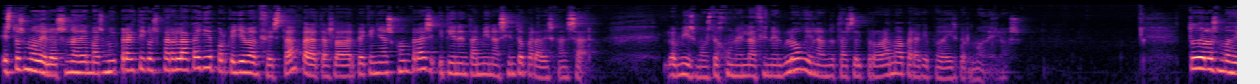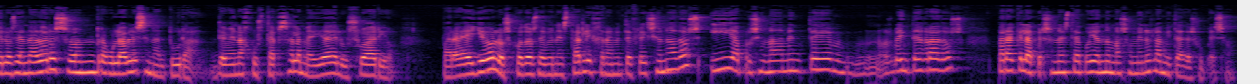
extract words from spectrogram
Estos modelos son además muy prácticos para la calle porque llevan cesta para trasladar pequeñas compras y tienen también asiento para descansar. Lo mismo, os dejo un enlace en el blog y en las notas del programa para que podáis ver modelos. Todos los modelos de andadores son regulables en altura, deben ajustarse a la medida del usuario. Para ello, los codos deben estar ligeramente flexionados y aproximadamente unos 20 grados para que la persona esté apoyando más o menos la mitad de su peso.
